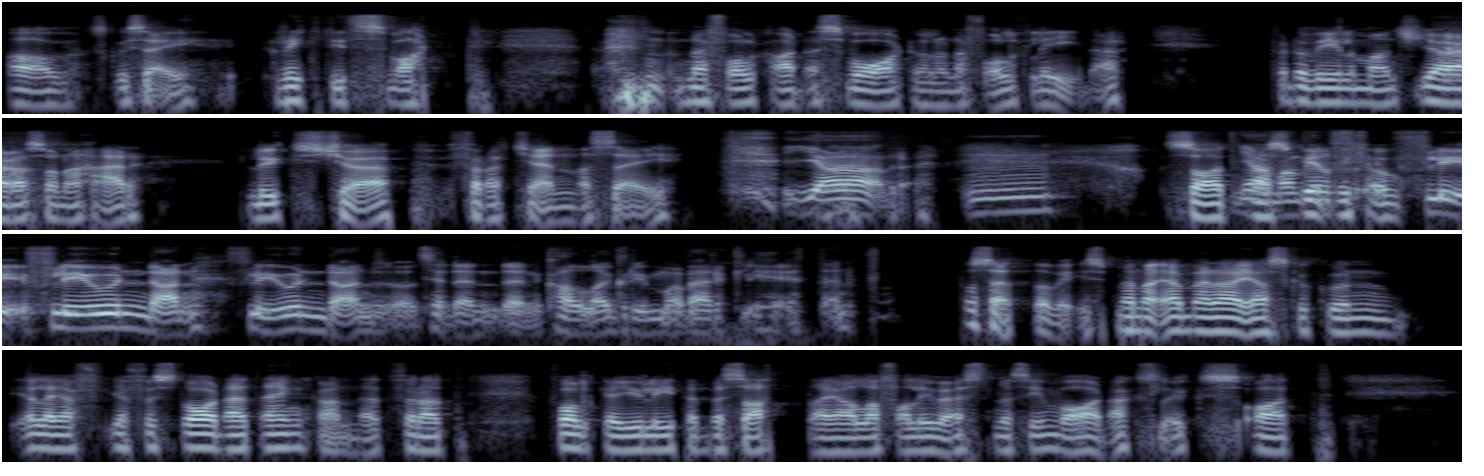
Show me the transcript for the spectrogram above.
av, ska vi säga, riktigt svart när folk har det svårt eller när folk lider. För då vill man göra sådana här lyxköp för att känna sig Ja, bättre. mm, Så att ja jag man vill f- fly, fly undan, fly undan så att säga, den, den kalla grymma verkligheten. på sätt och vis. Men jag menar, jag skulle kunna eller jag, jag förstår det här tänkandet för att folk är ju lite besatta i alla fall i väst med sin vardagslyx och att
